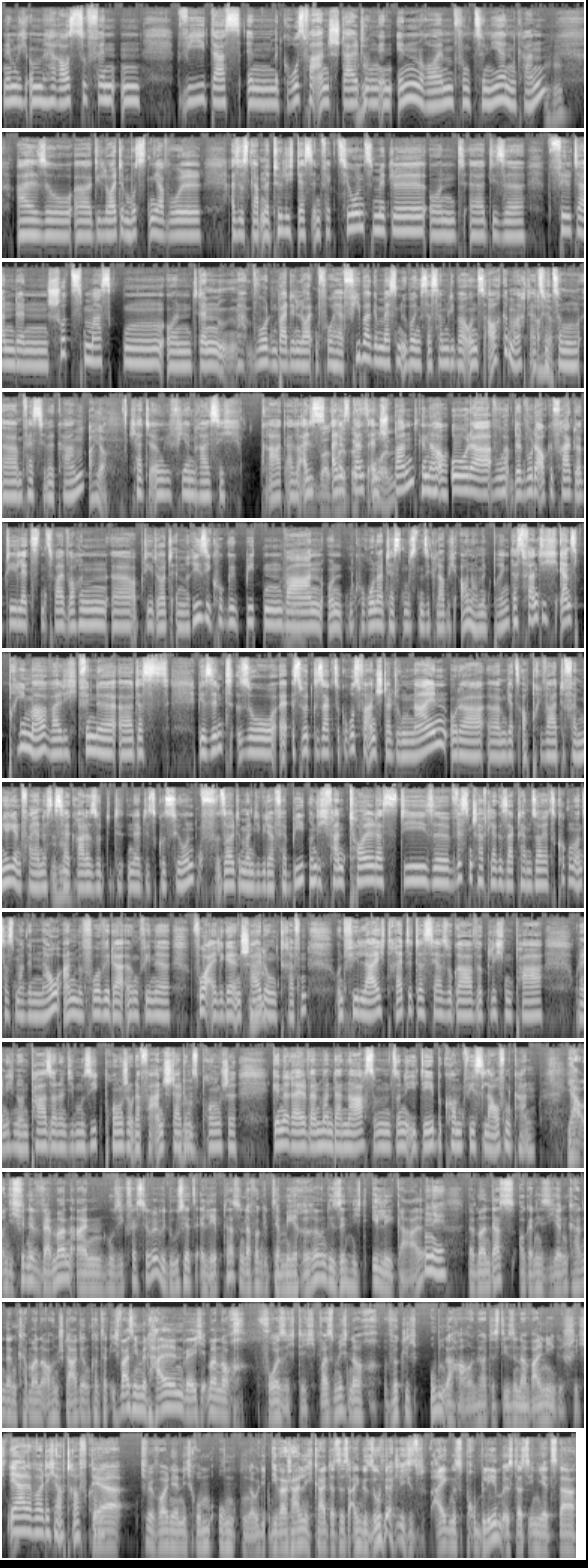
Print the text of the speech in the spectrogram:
nämlich um herauszufinden, wie das in, mit Großveranstaltungen in Innenräumen funktionieren kann. Also äh, die Leute mussten ja wohl, also es gab natürlich Desinfektionsmittel und äh, diese filternden Schutzmasken und dann wurden bei den Leuten vorher Fieber gemessen. Übrigens, das haben die bei uns auch gemacht, als Ach wir ja. zum ähm, Festival kamen. Ach ja. Ich hatte irgendwie 34 Grad, also alles, alles halb ganz erfroren. entspannt, genau. Oder wo, dann wurde auch gefragt, ob die letzten zwei Wochen, äh, ob die dort in Risikogebieten waren und einen Corona-Test mussten sie, glaube ich, auch noch mitbringen. Das fand ich ganz prima, weil ich finde, äh, dass wir sind so, äh, es wird gesagt, so Großveranstaltungen nein oder ähm, jetzt auch private Familienfeiern, das ist ja gerade so in der Diskussion, sollte man die wieder verbieten. Und ich fand toll, dass diese Wissenschaftler gesagt haben, so jetzt gucken wir uns das mal genau an, bevor wir da irgendwie eine voreilige Entscheidungen mhm. treffen. Und vielleicht rettet das ja sogar wirklich ein paar, oder nicht nur ein paar, sondern die Musikbranche oder Veranstaltungsbranche mhm. generell, wenn man danach so, so eine Idee bekommt, wie es laufen kann. Ja, und ich finde, wenn man ein Musikfestival, wie du es jetzt erlebt hast, und davon gibt es ja mehrere und die sind nicht illegal, nee. wenn man das organisieren kann, dann kann man auch ein Stadionkonzert. Ich weiß nicht, mit Hallen wäre ich immer noch vorsichtig. Was mich noch wirklich umgehauen hat, ist diese Nawalny-Geschichte. Ja, da wollte ich auch drauf kommen. Der wir wollen ja nicht rumunken, aber die, die, Wahrscheinlichkeit, dass es ein gesundheitliches eigenes Problem ist, das ihn jetzt da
